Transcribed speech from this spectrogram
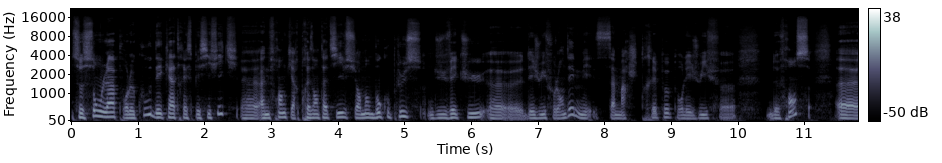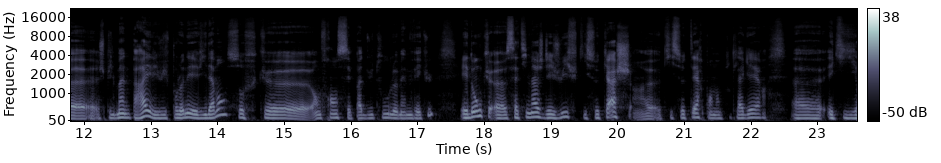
ce sont là, pour le coup, des cas très spécifiques. Euh, Anne Frank est représentative sûrement beaucoup plus du vécu euh, des juifs hollandais, mais ça marche très peu pour les juifs euh, de France. Euh, Spielmann, pareil, les juifs polonais évidemment, sauf que en France c'est pas du tout le même vécu. Et donc euh, cette image des juifs qui se cachent, euh, qui se terrent pendant toute la guerre euh, et qui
